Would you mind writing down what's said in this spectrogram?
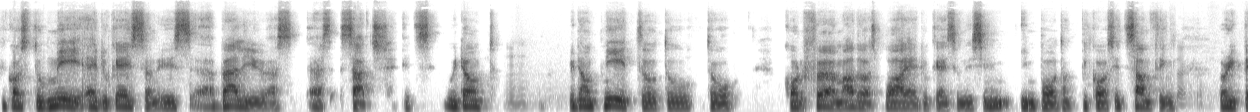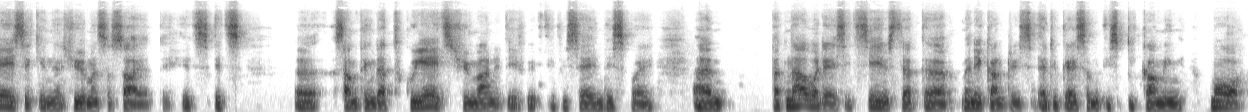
Because to me, education is a value as, as such. It's we don't mm-hmm. we don't need to to to confirm others why education is in, important because it's something exactly. very basic in a human society. It's it's uh, something that creates humanity, if we, if we say in this way. Um, but nowadays, it seems that uh, many countries' education is becoming more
